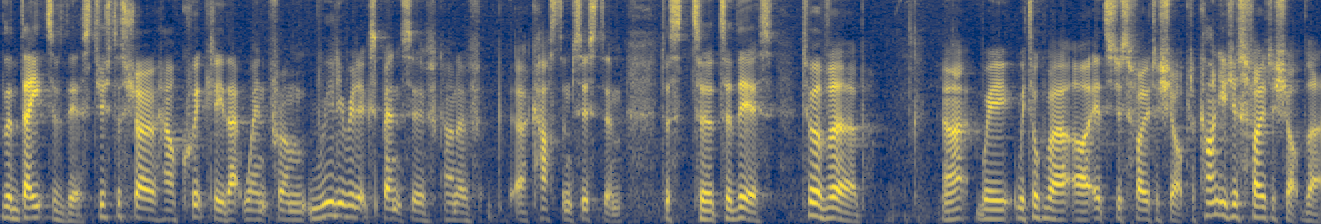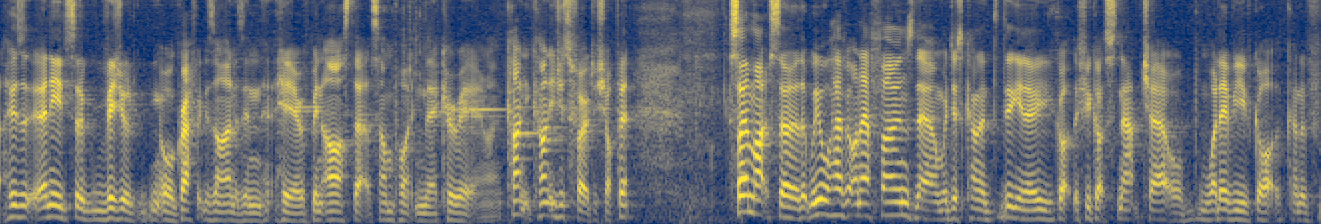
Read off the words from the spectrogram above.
the, dates of this just to show how quickly that went from really, really expensive kind of uh, custom system to, to, to, this, to a verb. Right? We, we talk about uh, it's just photoshopped. Can't you just Photoshop that? Who's, any sort of visual or graphic designers in here have been asked that at some point in their career? Right? Can't, you, can't you just Photoshop it? So much so that we all have it on our phones now, and we're just kind of, you know, you've got if you've got Snapchat or whatever you've got, kind of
